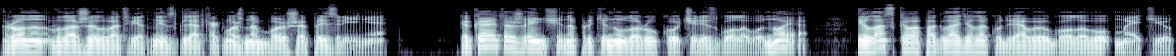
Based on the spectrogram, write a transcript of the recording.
Ронан вложил в ответный взгляд как можно больше презрения. Какая-то женщина протянула руку через голову Ноя и ласково погладила кудрявую голову Мэтью,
